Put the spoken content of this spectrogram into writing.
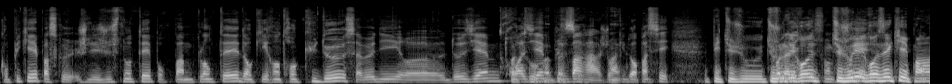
compliqué parce que je l'ai juste noté pour pas me planter. Donc il rentre en Q2, ça veut dire euh, deuxième, Trois troisième plus passer. barrage. Donc Ouais. il doit passer. Et puis tu joues, tu joues, des, Ligue gros, des Champions. tu joues Oui. des grosses équipes. Hein,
